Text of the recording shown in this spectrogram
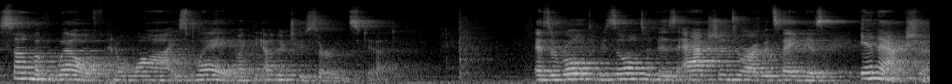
sum of wealth in a wise way, like the other two servants did. As a result of his actions, or I would say his inaction,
